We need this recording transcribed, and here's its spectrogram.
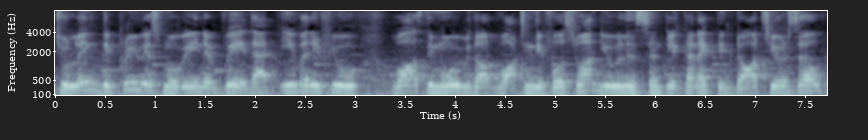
to link the previous movie in a way that even if you watch the movie without watching the first one, you will instantly connect the dots yourself.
